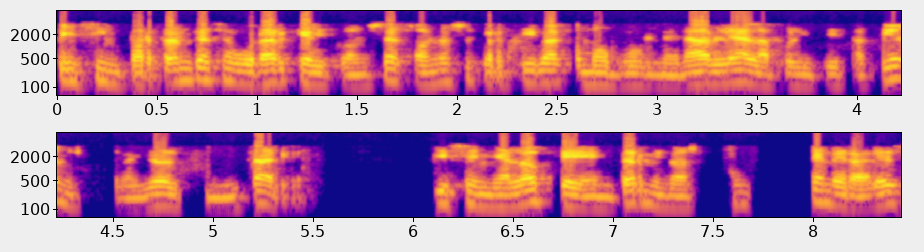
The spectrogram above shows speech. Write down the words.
es importante asegurar que el Consejo no se perciba como vulnerable a la politización, subrayó el comunitario, y señaló que, en términos generales,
